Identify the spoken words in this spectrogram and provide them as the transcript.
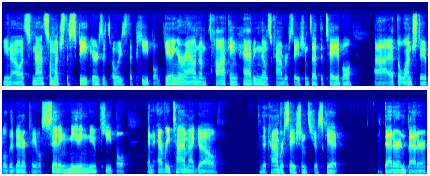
You know, it's not so much the speakers, it's always the people getting around them, talking, having those conversations at the table, uh, at the lunch table, the dinner table, sitting, meeting new people and every time I go, the conversations just get better and better.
